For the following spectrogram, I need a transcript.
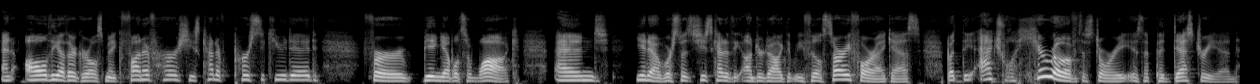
and all the other girls make fun of her. She's kind of persecuted for being able to walk. And you know, we're she's kind of the underdog that we feel sorry for, I guess. But the actual hero of the story is a pedestrian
